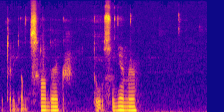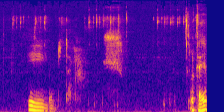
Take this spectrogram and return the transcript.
Tutaj damy schodek, tu usuniemy. I będzie tak. Okej.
